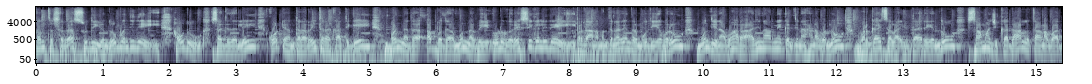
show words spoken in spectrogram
ಸಂತಸದ ಸುದ್ದಿಯೊಂದು ಬಂದಿದೆ. ಹೌದು, ಸದ್ಯದಲ್ಲಿ ಕೋಟ್ಯಾಂತರ ರೈತರ ಖಾತೆಗೆ ಬಣ್ಣದ ಹಬ್ಬದ ಮುನ್ನವೇ ಉಡುಗೊರೆ ಸಿಗಲಿದೆ. ಪ್ರಧಾನಮಂತ್ರಿ ನರೇಂದ್ರ ಮೋದಿ ಅವರು ಮುಂದಿನ ವಾರ ಹದಿನಾರನೇ ಕಂತಿನ ಹಣವನ್ನು ವರ್ಗಾಯಿಸಲಾಗಿದ್ದಾರೆ ಎಂದು ಸಾಮಾಜಿಕ ಜಾಲತಾಣವಾದ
